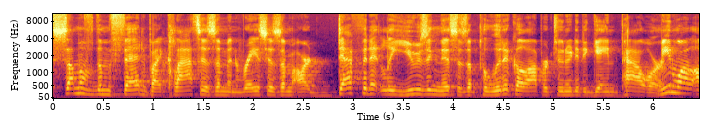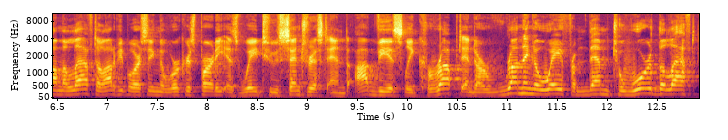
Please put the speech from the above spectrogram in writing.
some of them fed by classism and racism, are definitely using this as a political opportunity to gain power. Meanwhile, on the left, a lot of people are seeing the Workers' Party as way too centrist and obviously corrupt and are running away from them toward the left,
